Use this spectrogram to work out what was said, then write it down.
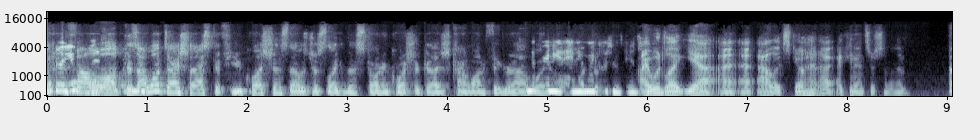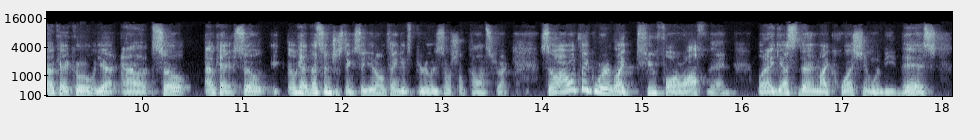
I can follow up because I want to actually ask a few questions. That was just like the starting question because I just kind of want to figure out what. Any, any what the- I would like, yeah, I, I, Alex, go ahead. I, I can answer some of them. Okay, cool. Yeah. Uh, so, okay. So, okay, that's interesting. So, you don't think it's purely social construct. So, I don't think we're like too far off then. But I guess then my question would be this.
